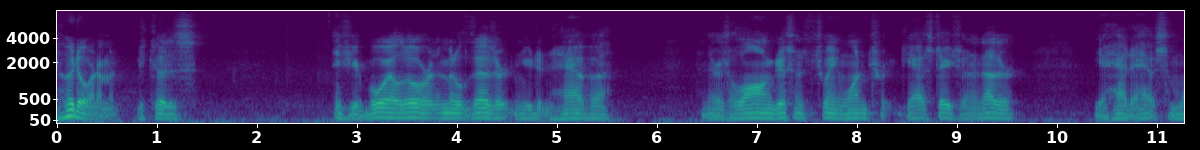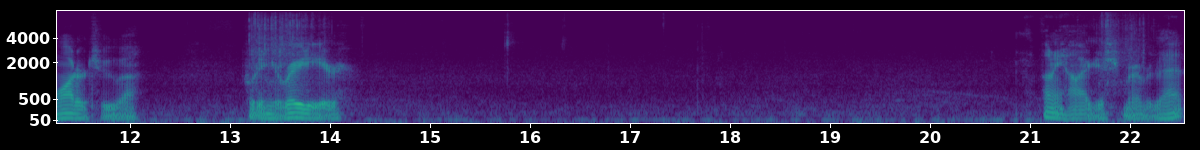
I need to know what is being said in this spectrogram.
hood ornament because if you're boiled over in the middle of the desert and you didn't have a and there's a long distance between one tr- gas station and another, you had to have some water to uh, put in your radiator. Funny how I just remember that.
